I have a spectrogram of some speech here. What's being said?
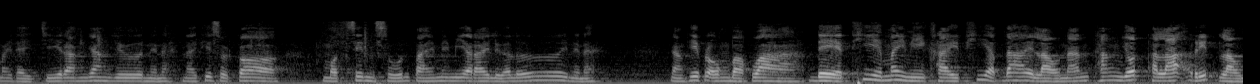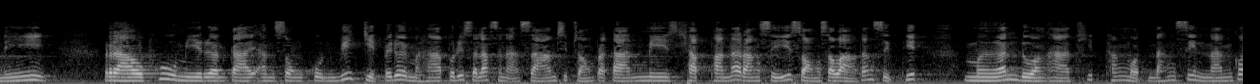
ไม่ได้จีรังยั่งยืนเนี่ยนะในที่สุดก็หมดสิ้นศูนย์ไปไม่มีอะไรเหลือเลยเนี่ยนะอย่างที่พระองค์บอกว่า เดชที่ไม่มีใครเทียบได้เหล่านั้น ทั้งยศพละฤทธิ์เหล่านี้ เราผู้มีเรือนกายอันทรงคุณวิจิตไปด้วยมหาปริศลักษณะ 32 ประการ มีฉับพันนรังสีส่องสว่างทั้งสิบทิศ เหมือนดวงอาทิตย์ทั้งหมดทั้งสิ้นนั้นก็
